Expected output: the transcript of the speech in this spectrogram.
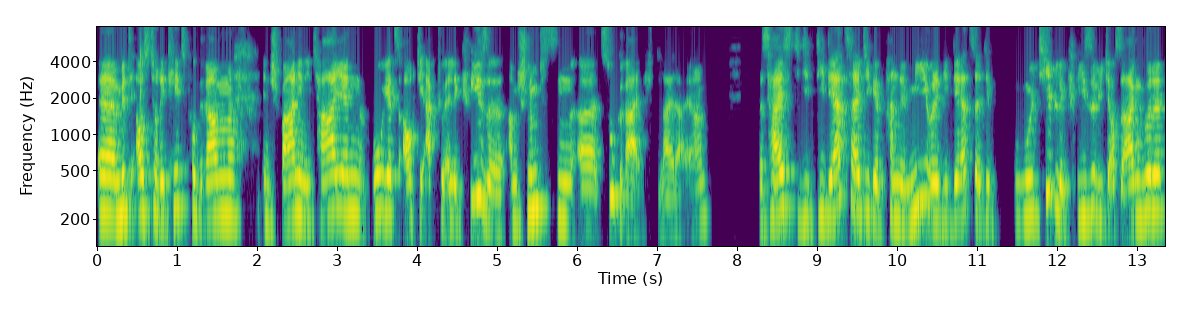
äh, mit Austeritätsprogrammen in Spanien, Italien, wo jetzt auch die aktuelle Krise am schlimmsten äh, zugreift, leider. Ja. Das heißt, die, die derzeitige Pandemie oder die derzeitige multiple Krise, wie ich auch sagen würde,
